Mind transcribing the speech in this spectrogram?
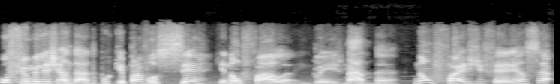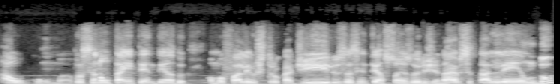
o filme legendado, porque para você que não fala inglês nada, não faz diferença alguma. Você não tá entendendo, como eu falei, os trocadilhos, as intenções originais, você tá lendo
